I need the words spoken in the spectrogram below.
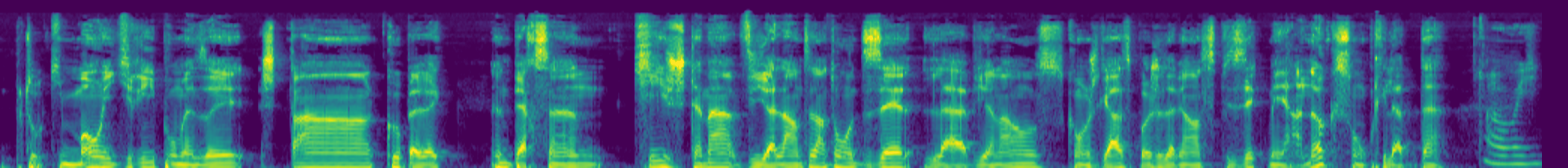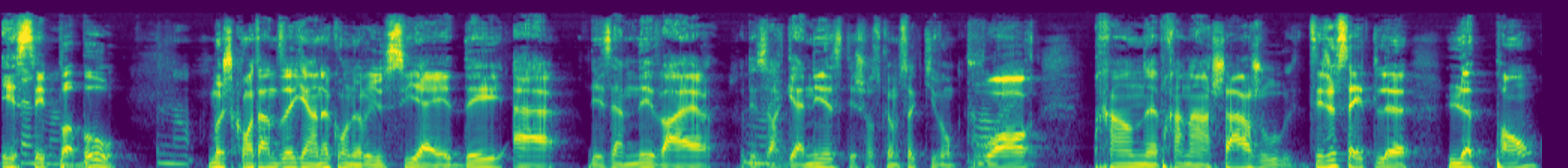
ou plutôt qui m'ont écrit pour me dire je suis en couple avec une personne qui est justement violente. Tantôt, on disait la violence conjugale, c'est pas juste la violence physique, mais il y en a qui sont pris là-dedans. Ah oui. Et c'est pas beau. Non. Moi, je suis content de dire qu'il y en a qu'on a réussi à aider à les amener vers des Ouais. organismes, des choses comme ça qui vont pouvoir prendre, prendre en charge ou, juste être le, le pont.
